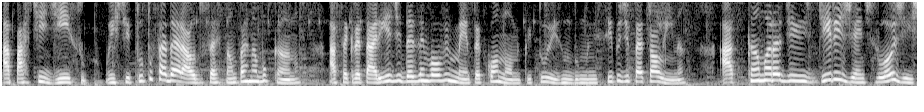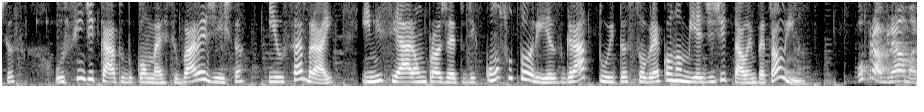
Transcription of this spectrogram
A partir disso, o Instituto Federal do Sertão Pernambucano, a Secretaria de Desenvolvimento Econômico e Turismo do município de Petrolina, a Câmara de Dirigentes Logistas, o Sindicato do Comércio Varejista e o SEBRAE iniciaram um projeto de consultorias gratuitas sobre economia digital em Petrolina. O programa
